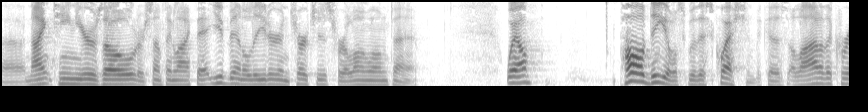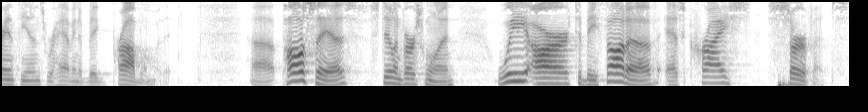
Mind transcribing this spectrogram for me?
uh, 19 years old or something like that. You've been a leader in churches for a long, long time. Well, Paul deals with this question because a lot of the Corinthians were having a big problem with it. Uh, Paul says, still in verse 1, we are to be thought of as Christ's servants.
